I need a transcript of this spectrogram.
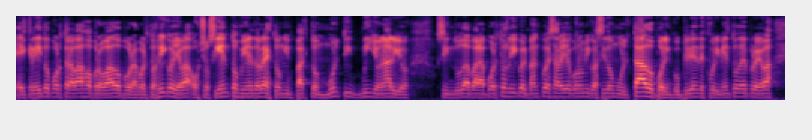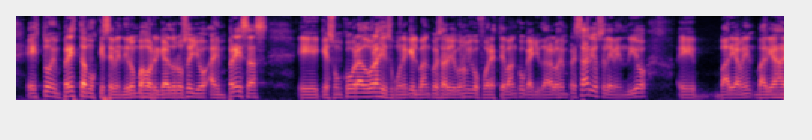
El crédito por trabajo aprobado por Puerto Rico lleva 800 millones de dólares. Esto es un impacto multimillonario, sin duda, para Puerto Rico. El Banco de Desarrollo Económico ha sido multado por incumplir el descubrimiento de pruebas. Esto en préstamos que se vendieron bajo Ricardo Rosselló a empresas eh, que son cobradoras y supone que el Banco de Desarrollo Económico fuera este banco que ayudara a los empresarios. Se le vendió eh, varias, varias,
